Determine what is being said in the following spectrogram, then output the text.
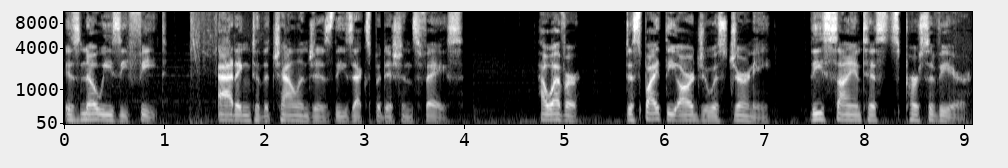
is no easy feat, adding to the challenges these expeditions face. However, despite the arduous journey, these scientists persevere,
